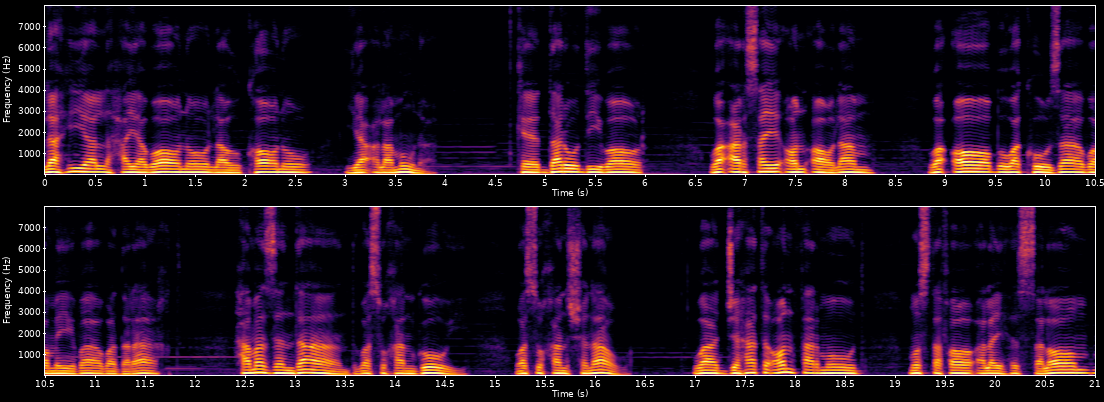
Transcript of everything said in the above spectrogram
لهی الحیوان و لوکان و یعلمون که در و دیوار و عرصه آن عالم و آب و کوزه و میوه و درخت همه زنده اند و سخنگوی و سخنشنو و جهت آن فرمود مصطفی علیه السلام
